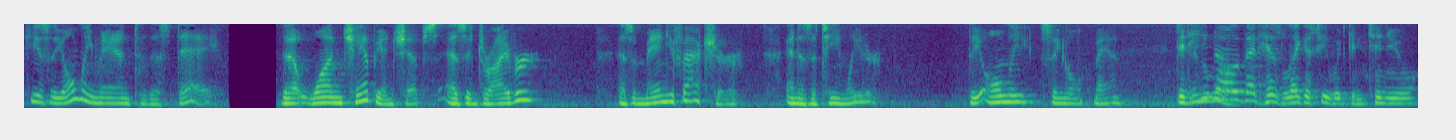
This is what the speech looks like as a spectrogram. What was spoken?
he's the only man to this day that won championships as a driver, as a manufacturer, and as a team leader. The only single man. Did he know world. that his legacy would continue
